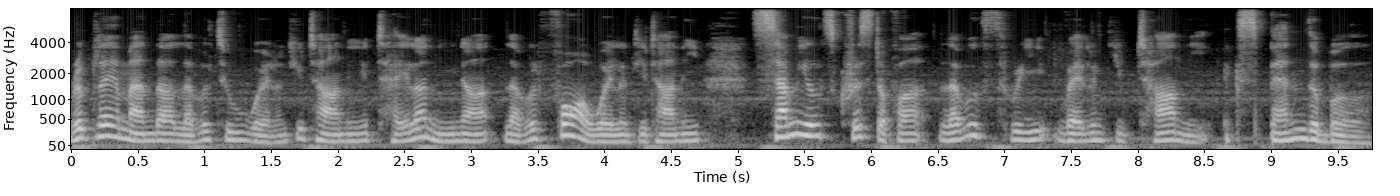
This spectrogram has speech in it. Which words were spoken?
Ripley Amanda, level 2, Weyland-Yutani. Taylor Nina, level 4, Weyland-Yutani. Samuels Christopher, level 3, Weyland-Yutani. Expendable.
